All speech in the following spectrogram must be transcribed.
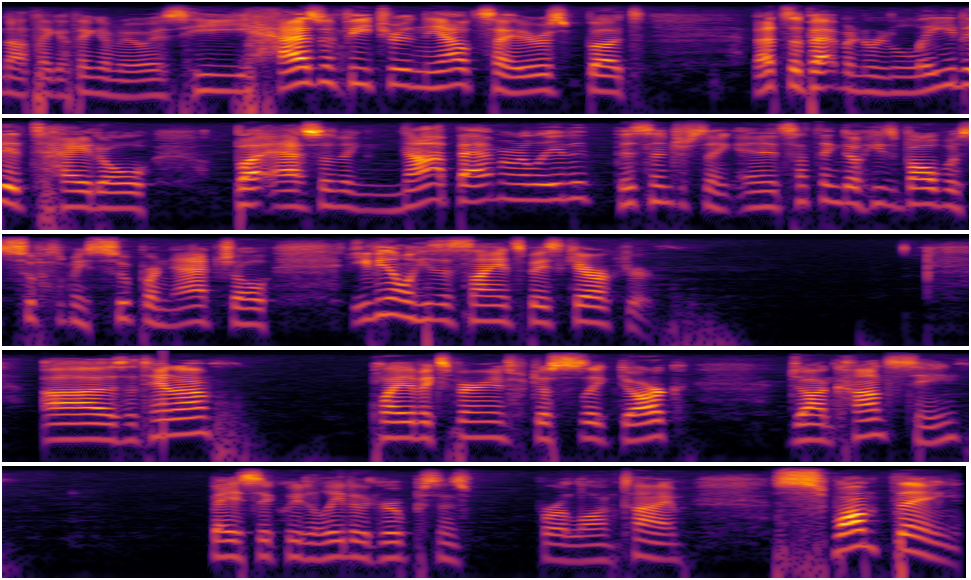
Not think I think of anyways. He has been featured in The Outsiders, but that's a Batman-related title but as something not Batman related, this is interesting, and it's something though he's involved with super, something supernatural, even though he's a science-based character. Uh, Zatanna, plenty of experience with Justice League Dark. John Constantine, basically the leader of the group since for a long time. Swamp Thing,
